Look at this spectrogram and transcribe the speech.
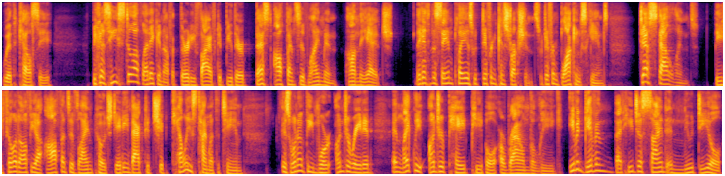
with Kelce because he's still athletic enough at 35 to be their best offensive lineman on the edge. They get to the same plays with different constructions or different blocking schemes. Jeff Stoutland, the Philadelphia offensive line coach dating back to Chip Kelly's time with the team, is one of the more underrated and likely underpaid people around the league, even given that he just signed a new deal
